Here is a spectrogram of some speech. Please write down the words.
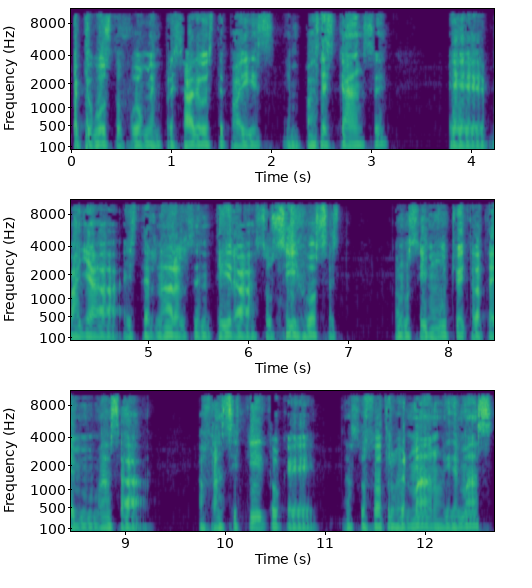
Pepe Busto fue un empresario de este país, en paz descanse, eh, vaya a externar el sentir a sus hijos, conocí mucho y traté más a, a Francisquito que a sus otros hermanos y demás,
